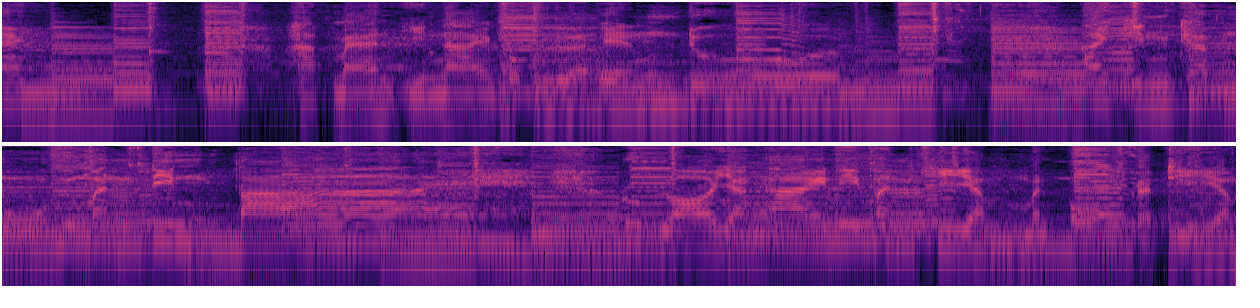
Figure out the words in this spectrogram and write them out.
ยหากแม้นอีนายบอกเพื่อเอ็นดูายกินแคบหมูให้มันดิ้นตาย รูปหล่ออย่างอายนี่มันเขียม มันโป่งกระเทียม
